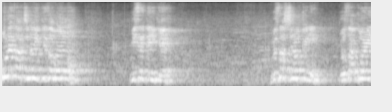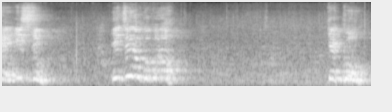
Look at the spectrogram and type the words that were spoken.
俺たちの生き様を見せていけ。武蔵野国よさこい連一心。一の心。月光。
